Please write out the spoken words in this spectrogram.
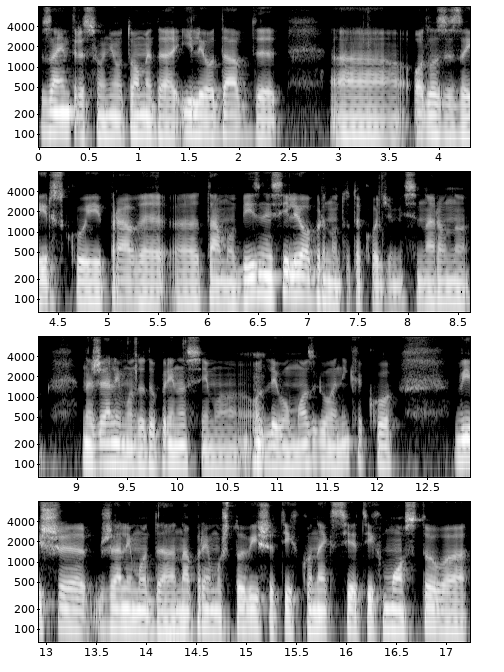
zainteresovani o tome da ili odavde uh, odlaze za Irsku i prave tamo biznis ili obrnuto takođe. Mislim, naravno, ne želimo da doprinosimo mhm. odlivu mozgova nikako. Više želimo da napravimo što više tih konekcije, tih mostova.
